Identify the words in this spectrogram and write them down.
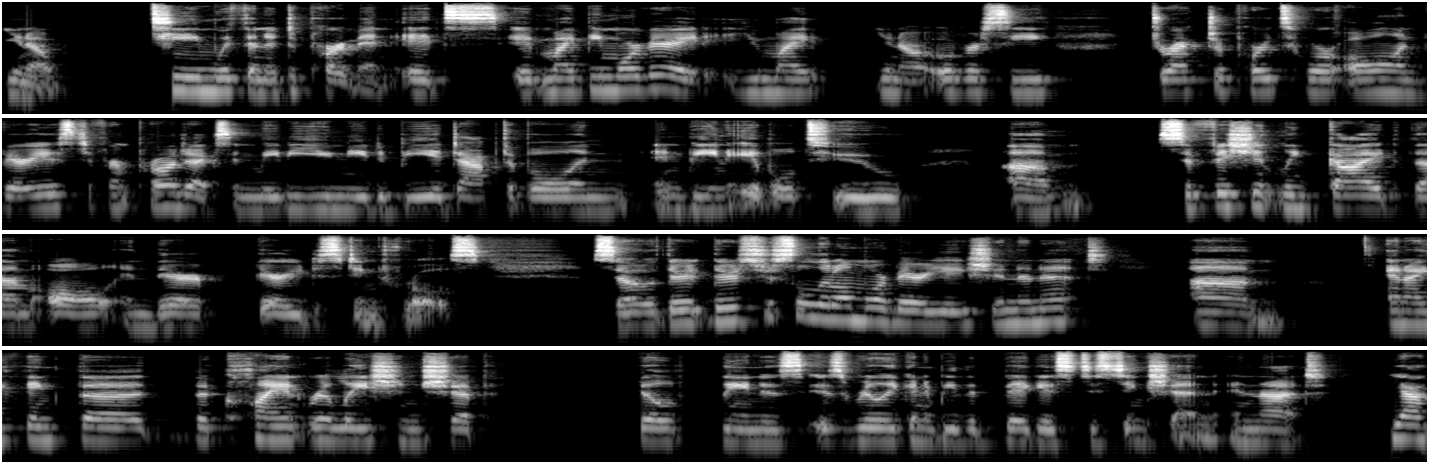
you know, team within a department. It's it might be more varied. You might, you know, oversee direct reports who are all on various different projects and maybe you need to be adaptable and in being able to um, sufficiently guide them all in their very distinct roles. So there, there's just a little more variation in it um, and i think the the client relationship building is is really going to be the biggest distinction in that yeah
